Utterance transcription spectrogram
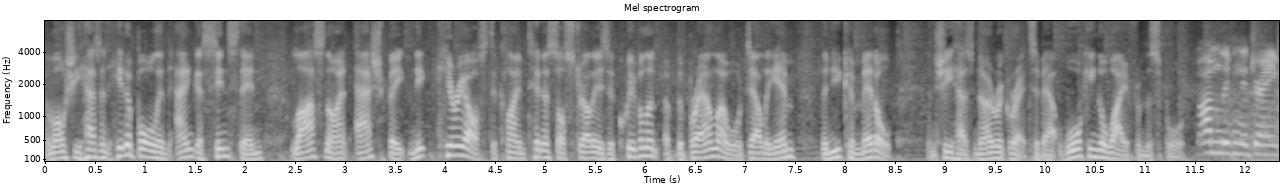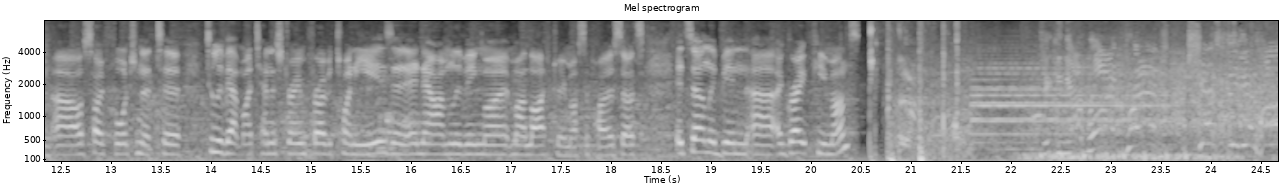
And while she hasn't hit a ball in anger since then, last night Ash beat Nick Kyrgios to claim Tennis Australia's equivalent of the Brownlow or Dally M, the Newcombe medal. And she has no regrets about walking away from the sport. I'm living the dream. Uh, I was so fortunate to, to live out my tennis dream for over 20 years, and, and now I'm living my, my life dream, I suppose. So it's, it's certainly been uh, a great few months. Out Grant, chesting it.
